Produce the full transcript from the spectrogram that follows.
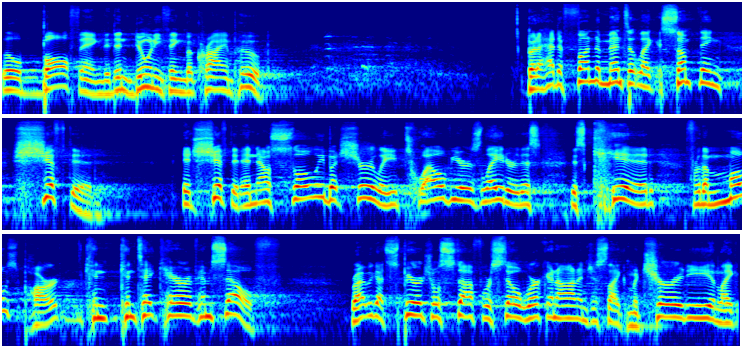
little ball thing that didn't do anything but cry and poop. but I had to fundamentally, like, something shifted it shifted. And now, slowly but surely, 12 years later, this, this kid, for the most part, can, can take care of himself. Right? We got spiritual stuff we're still working on, and just like maturity and like,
